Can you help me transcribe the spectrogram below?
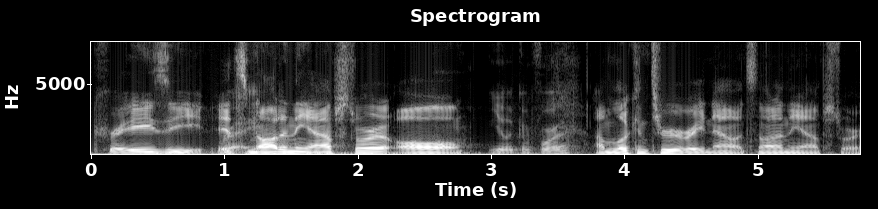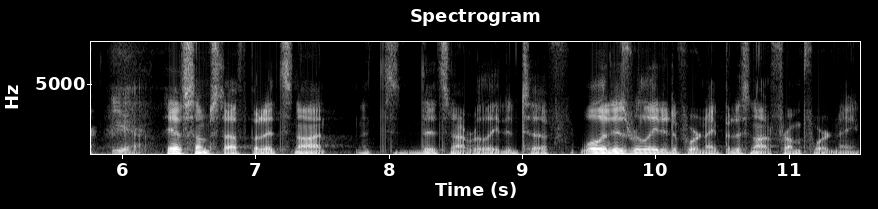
Crazy. It's Right. not in the App Store at all. You looking for it? I'm looking through it right now. It's not in the App Store. Yeah. They have some stuff, but it's not. It's it's not related to. Well, it is related to Fortnite, but it's not from Fortnite.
